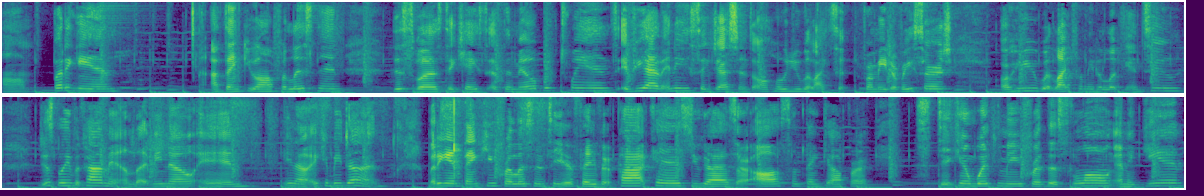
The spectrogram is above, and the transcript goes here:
Um, but again, I thank you all for listening. This was the case of the Millbrook twins. If you have any suggestions on who you would like to, for me to research or who you would like for me to look into, just leave a comment and let me know, and you know it can be done. But again, thank you for listening to your favorite podcast. You guys are awesome. Thank y'all for sticking with me for this long. And again,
